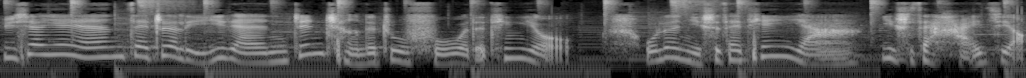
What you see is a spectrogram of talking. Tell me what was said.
雨下嫣然在这里依然真诚的祝福我的听友，无论你是在天涯，亦是在海角。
